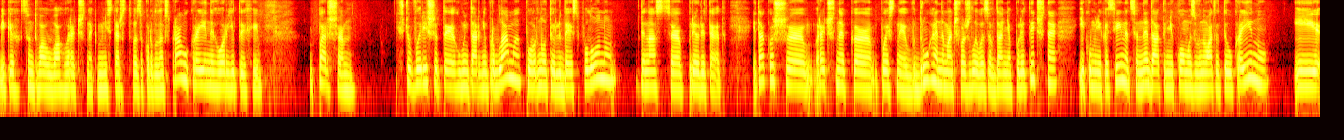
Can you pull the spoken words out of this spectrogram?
яких акцентував увагу речник Міністерства закордонних справ України Георгій Тихий. Перше, щоб вирішити гуманітарні проблеми, повернути людей з полону. Для нас це пріоритет. І також е, речник е, пояснив друге, не менш важливе завдання політичне і комунікаційне це не дати нікому звинуватити Україну і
